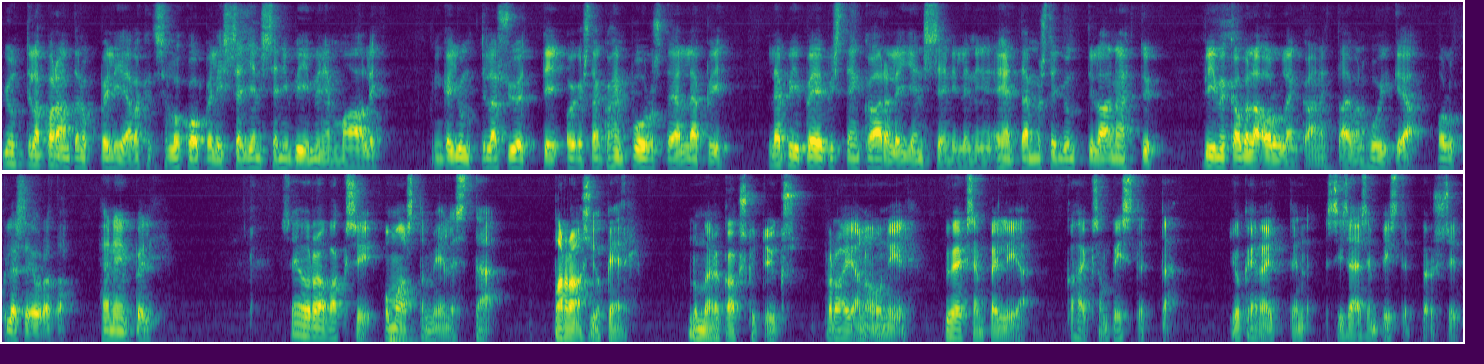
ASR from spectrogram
Junttila parantanut peliä, vaikka tässä lokopelissä Jensenin viimeinen maali, minkä Junttila syötti oikeastaan kahden puolustajan läpi, läpi P-pisteen Kaarelle Jensenille, niin eihän tämmöistä Junttilaa nähty viime kaudella ollenkaan, että aivan huikea ollut kyllä seurata hänen peliä. Seuraavaksi omasta mielestä paras jokeri, numero 21, Brian O'Neill. Yhdeksän peliä, kahdeksan pistettä, jokereiden sisäisen pistepörssin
